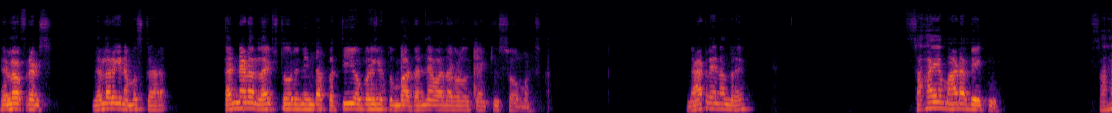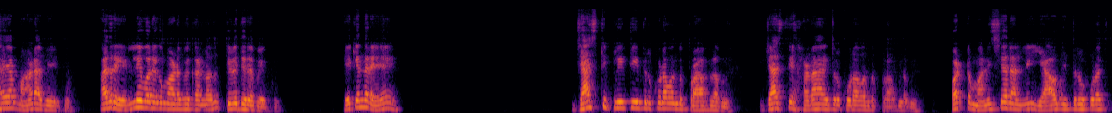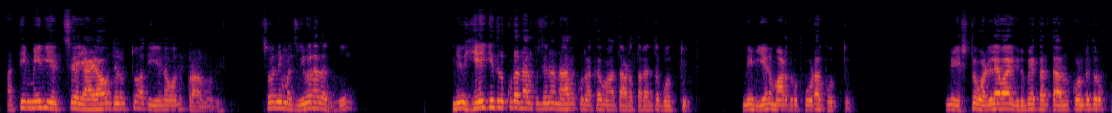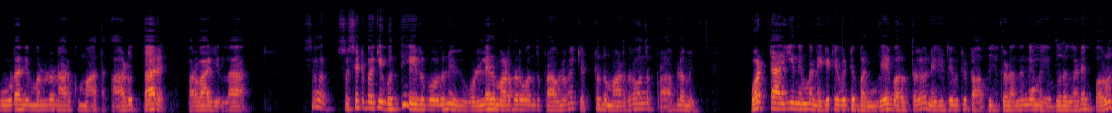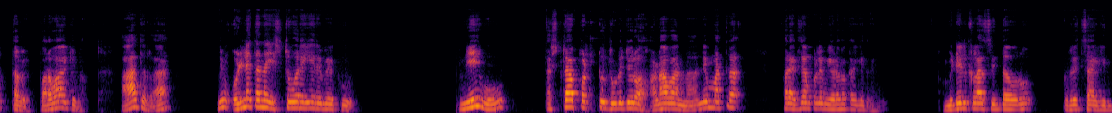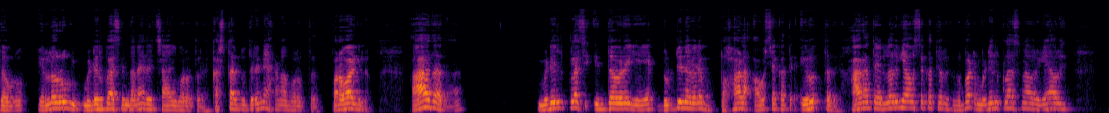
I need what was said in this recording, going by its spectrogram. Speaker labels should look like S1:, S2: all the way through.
S1: Hello friends ಎಲ್ಲರಿಗೆ ನಮಸ್ಕಾರ. Kannada life ಸ್ಟೋರಿನಿಂದ ಪ್ರತಿಯೊಬ್ಬರಿಗೆ ತುಂಬ ಧನ್ಯವಾದಗಳು. Thank you so much matter ಏನಂದರೆ, ಸಹಾಯ ಮಾಡಬೇಕು. ಸಹಾಯ ಮಾಡಬೇಕು. ಆದರೆ ಎಲ್ಲಿವರೆಗೂ ಮಾಡಬೇಕು ಅನ್ನೋದು ತಿಳಿದಿರಬೇಕು. ಏಕೆಂದರೆ, ಜಾಸ್ತಿ ಪ್ರೀತಿ ಇದ್ರೂ ಕೂಡ ಒಂದು ಪ್ರಾಬ್ಲಮ್ ಜಾಸ್ತಿ ಹಣ ಇದ್ರೂ ಕೂಡ ಒಂದು ಪ್ರಾಬ್ಲಮ್ ಬಟ್ ಮನುಷ್ಯನಲ್ಲಿ ಯಾವ್ದಿದ್ರು ಕೂಡ ಅತಿ ಮೀರಿ ಹೆಚ್ಚು ಯಾವ್ದಿರುತ್ತೋ ಅದು ಏನೋ ಒಂದು ಪ್ರಾಬ್ಲಮ್ ಇದೆ. ಸೊ ನಿಮ್ಮ ಜೀವನದಲ್ಲಿ ನೀವು ಹೇಗಿದ್ರು ಕೂಡ ನಾಲ್ಕು ಜನ ನಾಲ್ಕು ರಕ ಮಾತಾಡೋತಾರೆ ಅಂತ ಗೊತ್ತು. ನೀವು ಏನು ಮಾಡಿದ್ರು ಕೂಡ ಗೊತ್ತು. ನೀವು ಎಷ್ಟು ಒಳ್ಳೆಯವಾಗಿರ್ಬೇಕಂತ ಅನ್ಕೊಂಡಿದ್ರು ಕೂಡ ನಿಮ್ಮನ್ನು ನಾಲ್ಕು ಮಾತು ಆಡುತ್ತಾರೆ. ಪರವಾಗಿಲ್ಲ. ಸೊ ಸೊಸೈಟಿ ಬಗ್ಗೆ ಗೊತ್ತೇ ಇರ್ಬೋದು. ನೀವು ಒಳ್ಳೇದು ಮಾಡಿದ್ರೆ ಒಂದು ಪ್ರಾಬ್ಲಮೇ ಕೆಟ್ಟದ್ದು ಮಾಡಿದ್ರೆ ಒಂದು ಪ್ರಾಬ್ಲಮೇ ಒಟ್ಟಾಗಿ ನಿಮ್ಮ ನೆಗೆಟಿವಿಟಿ ಬಂದೇ ಬರುತ್ತವೆ ನೆಗೆಟಿವಿಟಿ ಟಾಪಿಕ್ಗಳನ್ನು ನಿಮ್ಮ ಎದುರುಗಡೆ ಬರುತ್ತವೆ. ಪರವಾಗಿಲ್ಲ. ಆದ್ರೆ ನೀವು ಒಳ್ಳೆತನ ಎಷ್ಟುವರೆಗೆ ಇರಬೇಕು? ನೀವು ಕಷ್ಟಪಟ್ಟು ದುಡಿದಿರೋ ಹಣವನ್ನ ನಿಮ್ಮ ಹತ್ರ ಫಾರ್ ಎಕ್ಸಾಂಪಲ್ ನಿಮ್ಗೆ ಹೇಳ್ಬೇಕಾಗಿದ್ರೆ ಮಿಡಿಲ್ ಕ್ಲಾಸ್ ಇದ್ದವರು ರಿಚ್ ಆಗಿದ್ದವರು, ಎಲ್ಲರೂ ಮಿಡಿಲ್ ಕ್ಲಾಸ್ ಇಂದಾನೆ ರಿಚ್ ಆಗಿ ಬರುತ್ತದೆ ಕಷ್ಟ ಬಿದ್ದರೇನೆ ಹಣ ಬರುತ್ತದೆ. ಪರವಾಗಿಲ್ಲ. ಆದ್ರೆ ಮಿಡಿಲ್ ಕ್ಲಾಸ್ ಇದ್ದವರಿಗೆ ದುಡ್ಡಿನ ಬೆಲೆ ಬಹಳ ಅವಶ್ಯಕತೆ ಇರುತ್ತದೆ. ಹಾಗಂತ ಎಲ್ಲರಿಗೂ ಅವಶ್ಯಕತೆ ಇರುತ್ತದೆ. ಬಟ್ ಮಿಡಿಲ್ ಕ್ಲಾಸ್ನವರಿಗೆ ಅವ್ರ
